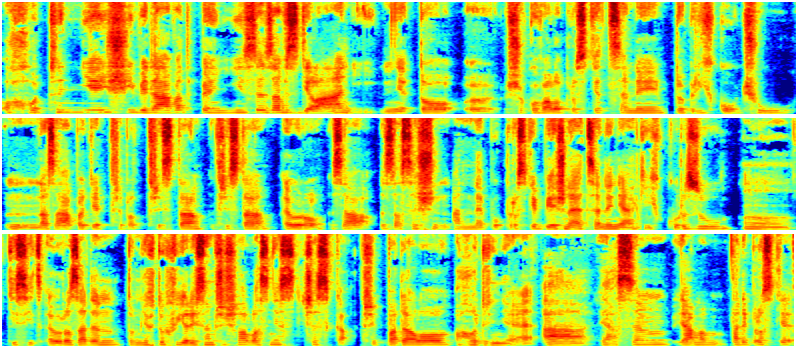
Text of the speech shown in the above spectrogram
ochotnější vydávat peníze za vzdělání. Mě to uh, šokovalo prostě ceny dobrých koučů na západě třeba 300, 300 euro za, za session a nebo prostě běžné ceny nějakých kurzů, mm, tisíc euro za den. To mě v tu chvíli, jsem přišla vlastně z Česka, připadalo hodně a já jsem, já mám tady prostě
